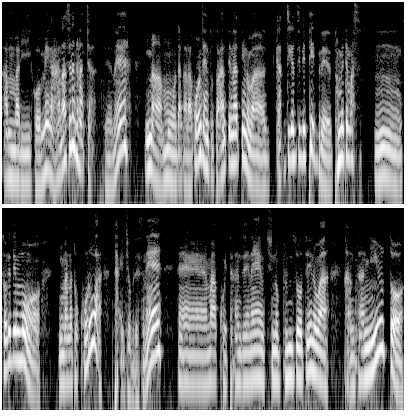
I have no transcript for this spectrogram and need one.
あんまりこう目が離せなくなっちゃうっていうね。今はもうだからコンセントとアンテナっていうのはガッチガチでテープで止めてます。うん、それでもう、今のところは大丈夫ですね。えー、まあこういった感じでね、うちの文蔵というのは、簡単に言うと、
